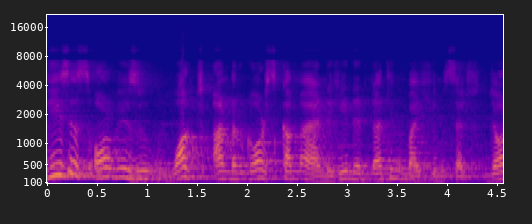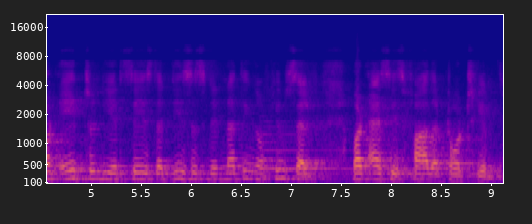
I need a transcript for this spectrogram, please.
Jesus always worked under God's command. He did nothing by himself. John 8 28 says that Jesus did nothing of himself, but as his Father taught him.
